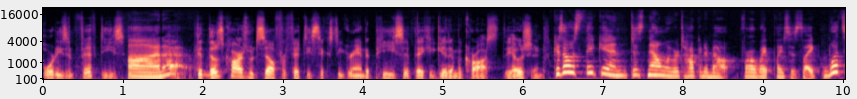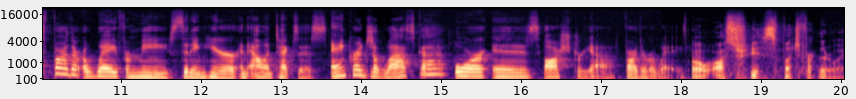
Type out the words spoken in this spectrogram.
40s and 50s. I know. Th- those cars would sell for 50, 60 grand a piece if they could get them across the ocean. Because I was thinking just now when we were talking about faraway places, like what's farther away from me sitting here in Allen, Texas? Anchorage, Alaska, or is Austria farther away? Oh, Austria is much farther away.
